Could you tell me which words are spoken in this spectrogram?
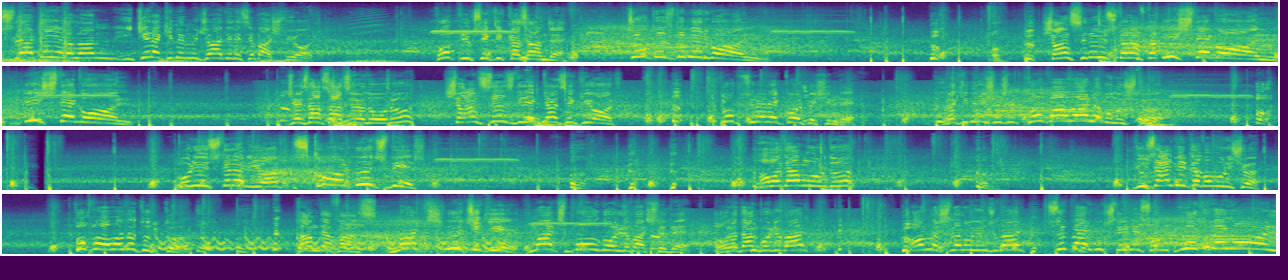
Üstlerde yer alan iki rakibin mücadelesi başlıyor. Top yükseklik kazandı. Çok hızlı bir gol. Şansını üst tarafta. İşte gol. İşte gol. Ceza sahasına doğru. Şanssız direkten sekiyor. Top sürerek gol peşinde. Rakibini şaşırt. Top ağlarla buluştu. Golü üstten arıyor. Skor 3-1. Havadan vurdu. Güzel bir kafa vuruşu. Topu havada tuttu. Tam defans. Maç 3-2. Maç bol gollü başladı. Oradan golü var. Anlaşılan oyuncular süper güçlerini son vurdu ve gol.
